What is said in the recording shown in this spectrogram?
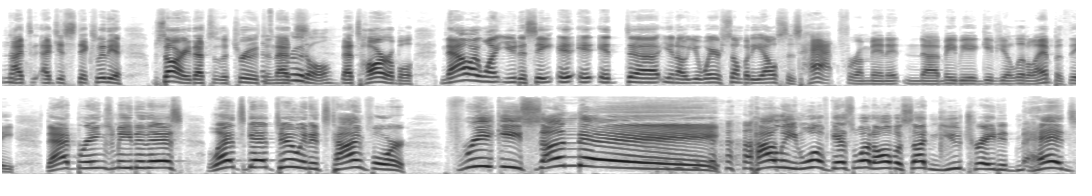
No. That's, that just sticks with you. I'm sorry, that's the truth, That's and that's brutal. That's horrible. Now I want you to see it. It, it uh, you know, you wear somebody else's hat for a minute, and uh, maybe it gives you a little empathy. That brings me to this. Let's get to it. It's time for. Freaky Sunday! Colleen Wolfe, guess what? All of a sudden, you traded heads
